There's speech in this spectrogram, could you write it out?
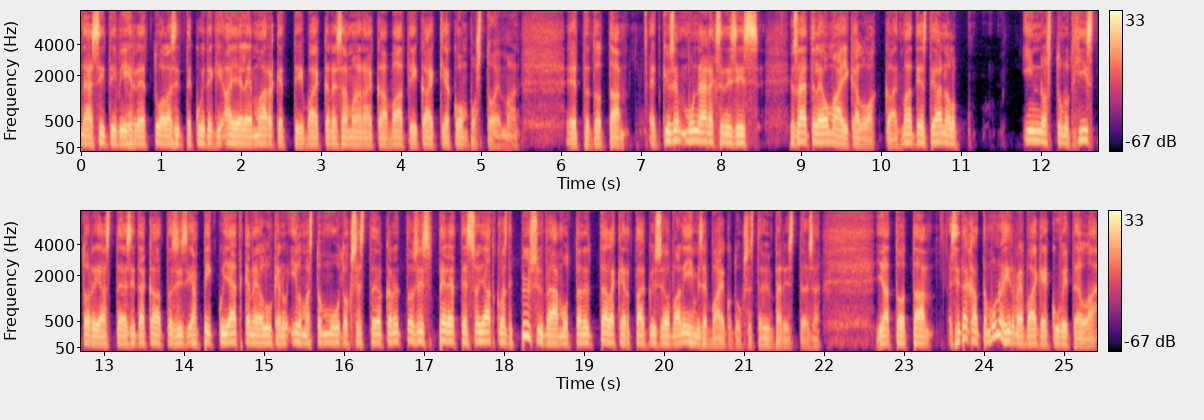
nämä sitivihreät tuolla sitten kuitenkin ajelee markettiin, vaikka ne samaan aikaan vaatii kaikkia kompostoimaan. Että tota, että kyllä se mun nähdäkseni siis, jos ajattelee omaa ikäluokkaa, että mä oon tietysti aina ollut innostunut historiasta ja sitä kautta siis ihan pikkujätkänä jo lukenut ilmastonmuutoksesta, joka nyt on siis periaatteessa on jatkuvasti pysyvää, mutta nyt tällä kertaa kyse on vain ihmisen vaikutuksesta ympäristöönsä. Ja tota, sitä kautta mun on hirveän vaikea kuvitella,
